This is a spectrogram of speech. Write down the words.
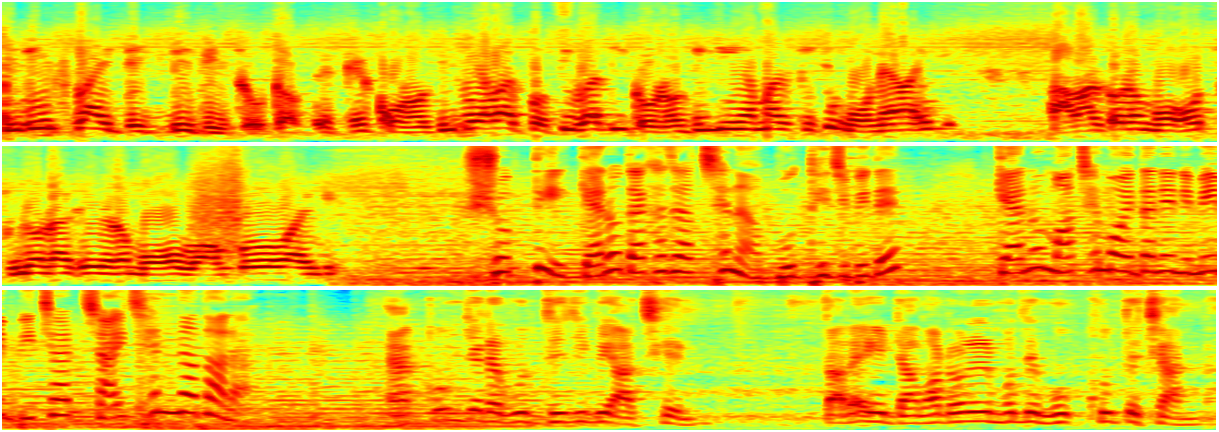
বিলিভ মাই ডিগনিটি টু টপিকে কোনোদিনই আমার প্রতিবাদী কোনোদিনই আমার কিছু মনে হয়নি। আমার কোনো মোহ ছিল না সেই জন্য মোহ ভঙ্গ হয়নি। সত্যি কেন দেখা যাচ্ছে না বুদ্ধিজীবীদের? কেন মাঠে ময়দানে নেমে বিচার চাইছেন না তারা? এখন যারা বুদ্ধিজীবী আছেন তারা এই ডামাডোলের মধ্যে মুখ খুলতে চান না।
